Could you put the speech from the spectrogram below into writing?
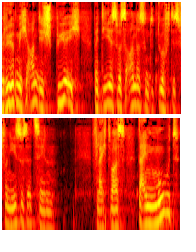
rührt mich an, das spüre ich, bei dir ist was anderes und du durftest von Jesus erzählen. Vielleicht war es dein Mut,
